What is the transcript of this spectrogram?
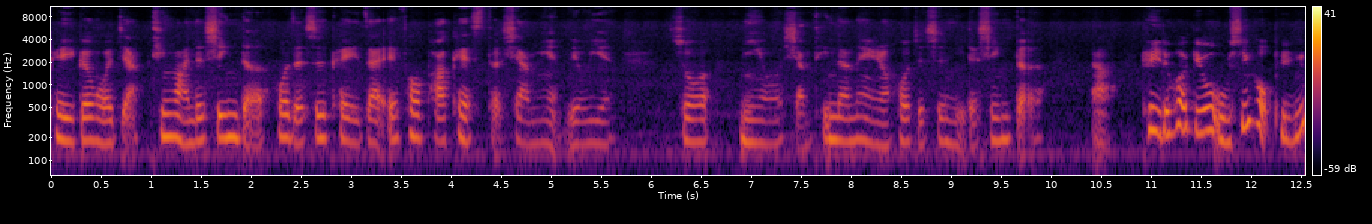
可以跟我讲听完的心得，或者是可以在 Apple Podcast 下面留言说你有想听的内容，或者是你的心得。啊，可以的话给我五星好评哦。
